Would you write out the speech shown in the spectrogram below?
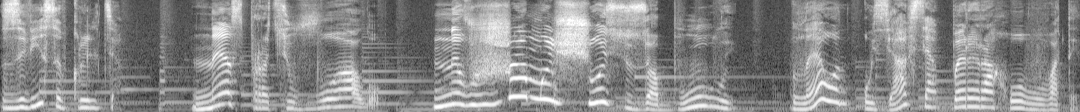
звісив крильця. Не спрацювало. Невже ми щось забули? Леон узявся перераховувати.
